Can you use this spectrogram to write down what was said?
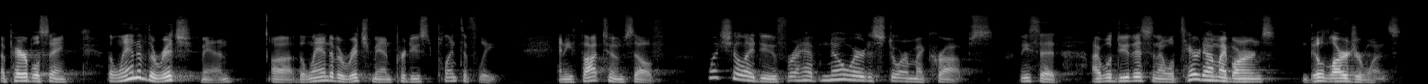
a parable saying, The land of the rich man uh, the land of a rich man produced plentifully. And he thought to himself, What shall I do? For I have nowhere to store my crops. And he said, I will do this, and I will tear down my barns and build larger ones.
